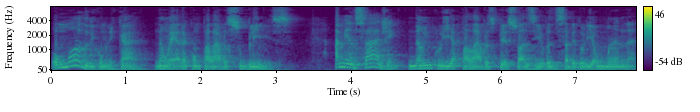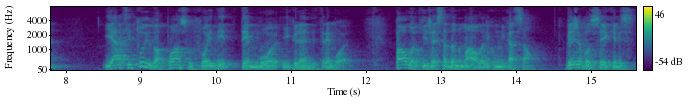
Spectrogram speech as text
O modo de comunicar não era com palavras sublimes. A mensagem não incluía palavras persuasivas de sabedoria humana e a atitude do apóstolo foi de temor e grande tremor. Paulo aqui já está dando uma aula de comunicação. Veja você que eles,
